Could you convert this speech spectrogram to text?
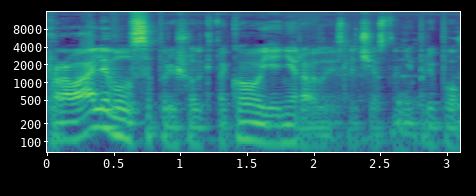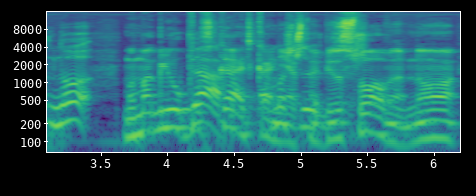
проваливался по решетке, такого я ни разу, если честно, не припомню. Но... Мы могли упускать, да, конечно, что... безусловно, но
